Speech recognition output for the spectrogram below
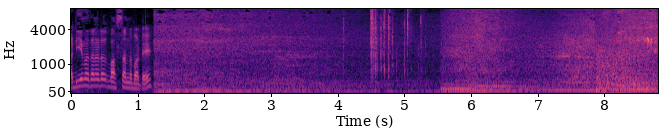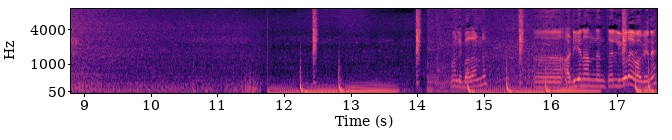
අඩියම තැනට බස්සන්න බටේ මල්ලි බලන්න. අඩිය නම් දැන් තෙල් ඉවරයි වගේනේ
